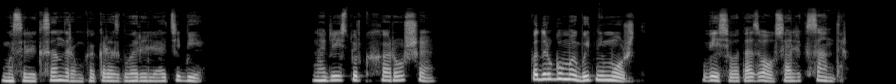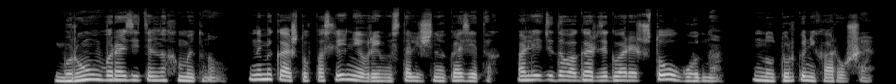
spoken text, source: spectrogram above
Мы с Александром как раз говорили о тебе. Надеюсь, только хорошее. По-другому быть не может», – весело отозвался Александр. Брум выразительно хмыкнул, намекая, что в последнее время в столичных газетах о леди Далагарде говорят что угодно, но только нехорошее.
